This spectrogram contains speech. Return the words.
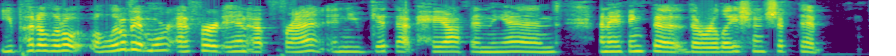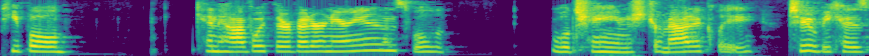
You put a little a little bit more effort in up front and you get that payoff in the end. And i think the the relationship that people can have with their veterinarians will will change dramatically too because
